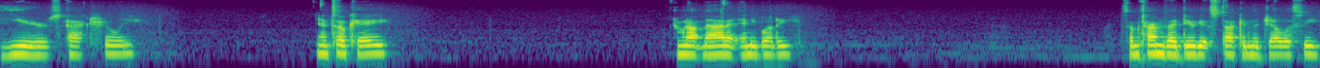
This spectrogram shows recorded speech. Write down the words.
years, actually. It's okay. I'm not mad at anybody. Sometimes I do get stuck in the jealousy.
